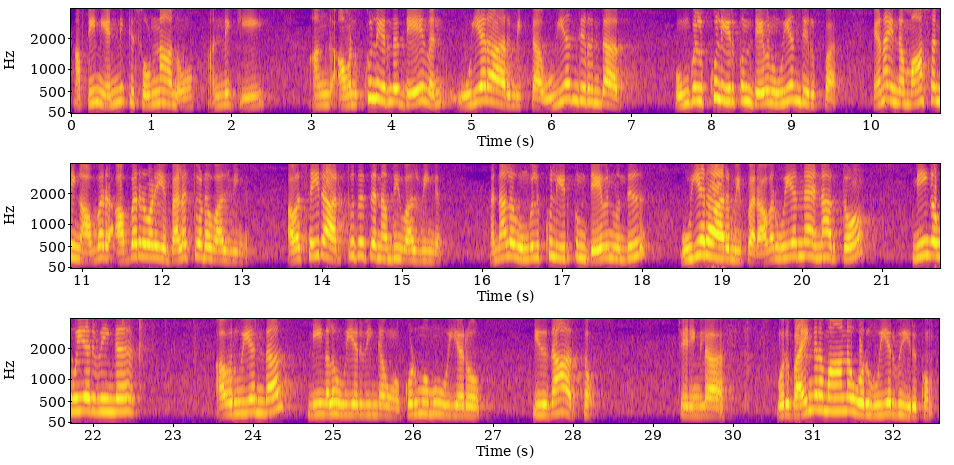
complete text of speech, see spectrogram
அப்படின்னு என்னைக்கு சொன்னானோ அன்னைக்கு அங்கே அவனுக்குள் இருந்த தேவன் உயர ஆரம்பித்தார் உயர்ந்திருந்தார். உங்களுக்குள் இருக்கும் தேவன் உயர்ந்திருப்பார். ஏன்னா இந்த மாதம் நீங்கள் அவர் அவருடைய பலத்தோடு வாழ்வீங்க. அவர் செய்கிற அற்புதத்தை நம்பி வாழ்வீங்க. அதனால் உங்களுக்குள் இருக்கும் தேவன் வந்து உயர ஆரம்பிப்பார். அவர் உயர்ந்தால் என்ன அர்த்தம்? நீங்கள் உயர்வீங்க. அவர் உயர்ந்தால் நீங்களும் உயர்வீங்க. உங்கள் குடும்பமும் உயரும். இதுதான் அர்த்தம். சரிங்களா? ஒரு பயங்கரமான ஒரு உயர்வு இருக்கும்.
